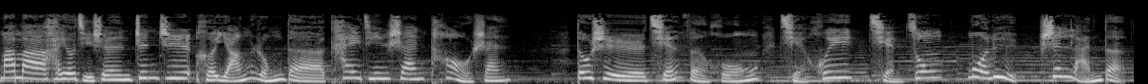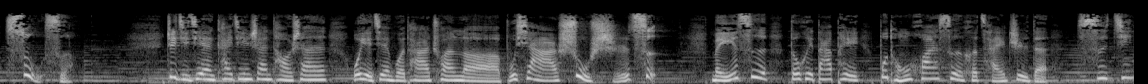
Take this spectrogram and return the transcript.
妈妈还有几身针织和羊绒的开襟衫套衫，都是浅粉红、浅灰、浅棕、墨绿、深蓝的素色。这几件开襟衫套衫，我也见过她穿了不下数十次，每一次都会搭配不同花色和材质的丝巾。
